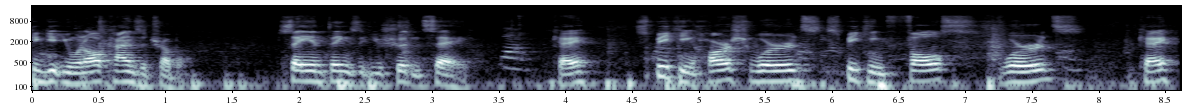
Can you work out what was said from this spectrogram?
can get you in all kinds of trouble, saying things that you shouldn't say. Okay? Speaking harsh words, speaking false words, okay?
